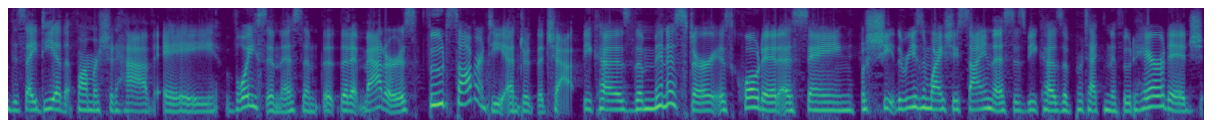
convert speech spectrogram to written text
this idea that farmers should have a voice in this and th- that it matters, food sovereignty entered the chat because the minister is quoted as saying she the reason why she signed this is because of protecting the food heritage.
